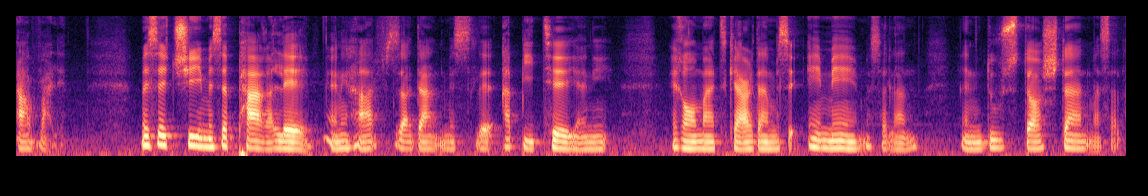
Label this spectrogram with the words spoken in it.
اوله. مثل چی؟ مثل پغله یعنی حرف زدن مثل ابیته یعنی اقامت کردن مثل امه مثلا یعنی دوست داشتن مثلا.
